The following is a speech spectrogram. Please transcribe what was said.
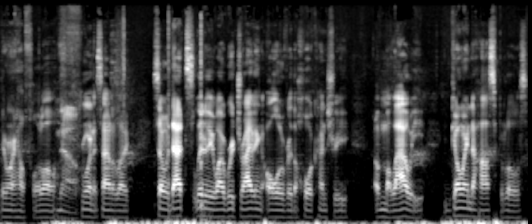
They weren't helpful at all. No. From what it sounded like. So that's literally why we're driving all over the whole country of Malawi, going to hospitals.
